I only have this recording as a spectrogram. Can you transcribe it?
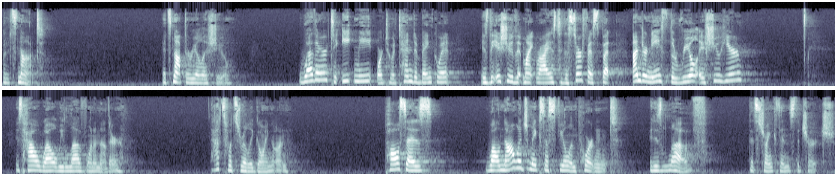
But it's not. It's not the real issue. Whether to eat meat or to attend a banquet is the issue that might rise to the surface, but underneath the real issue here is how well we love one another. That's what's really going on. Paul says, while knowledge makes us feel important, it is love that strengthens the church.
